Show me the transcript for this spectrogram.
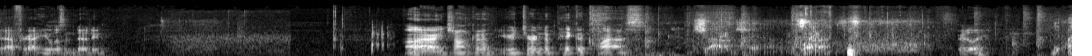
Yeah, I forgot he wasn't dead, dude. All right, Chonka, your turn to pick a class. Shot my uh, side up. Really? yeah.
